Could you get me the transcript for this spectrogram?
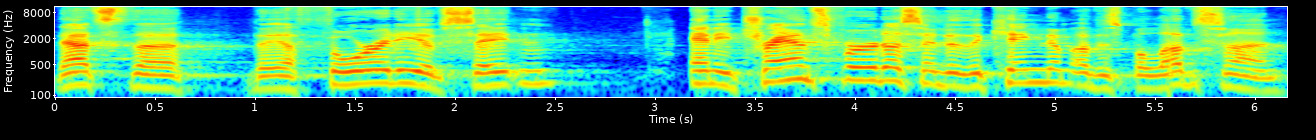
that's the, the authority of Satan and he transferred us into the kingdom of his beloved Son,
